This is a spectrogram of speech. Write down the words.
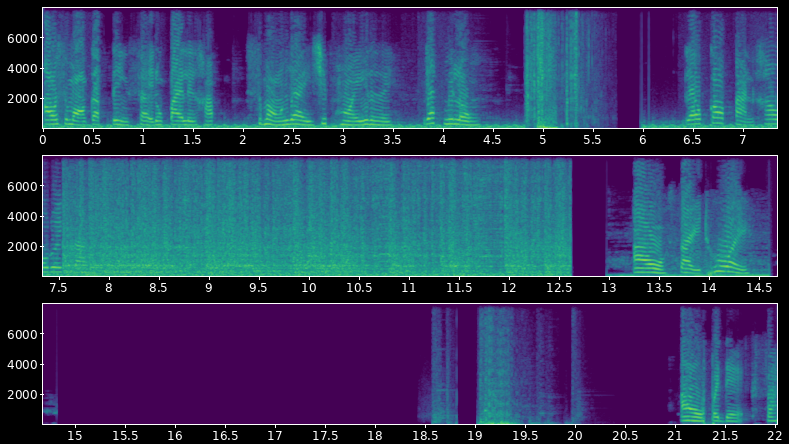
เอาสมองกับติ่งใส่ลงไปเลยครับ สมองใหญ่ชิบหอยเลย ยัดไม่ลง แล้วก็ปั่นเข้าด้วยกัน เอาใส่ถ้วยเอาไปแดกซะ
